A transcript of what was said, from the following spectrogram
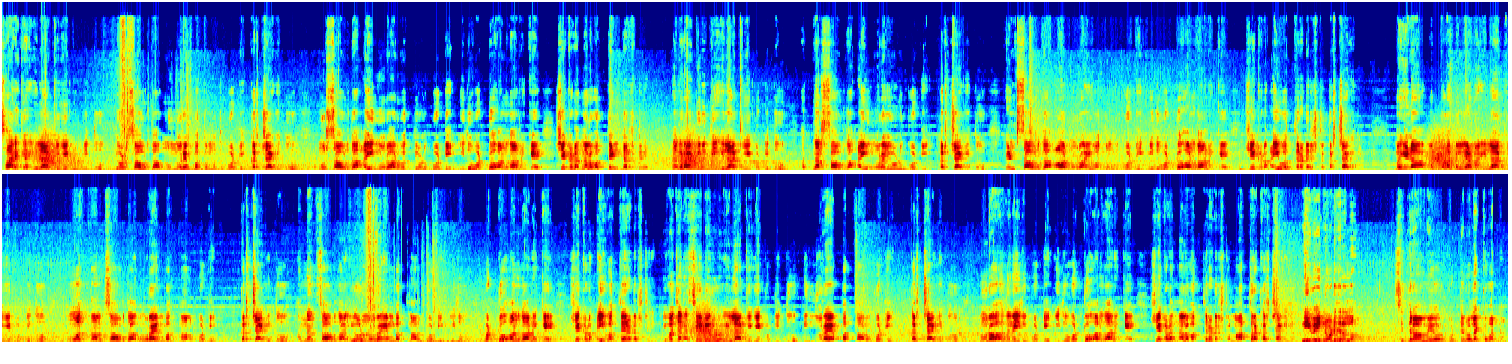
ಸಾರಿಗೆ ಇಲಾಖೆಗೆ ಕೊಟ್ಟಿದ್ದು ಏಳು ಸಾವಿರದ ಮುನ್ನೂರ ಎಪ್ಪತ್ತೊಂಬತ್ತು ಕೋಟಿ ಖರ್ಚಾಗಿದ್ದು, ಮೂರು ಸಾವಿರದ ಐನೂರ ಅರವತ್ತೇಳು ಕೋಟಿ. ಇದು ಒಟ್ಟು ಅನುದಾನಕ್ಕೆ ಶೇಕಡ ನಲವತ್ತೆಂಟರಷ್ಟಿದೆ. ನಗರಾಭಿವೃದ್ಧಿ ಇಲಾಖೆಗೆ ಕೊಟ್ಟಿದ್ದು ಹದಿನಾರು ಸಾವಿರದ ಐನೂರ ಏಳು ಕೋಟಿ ಖರ್ಚಾಗಿದ್ದು, ಎಂಟು ಸಾವಿರದ ಆರುನೂರ ಐವತ್ತೊಂದು ಕೋಟಿ. ಇದು ಒಟ್ಟು ಅನುದಾನಕ್ಕೆ ಶೇಕಡ ಐವತ್ತೆರಡರಷ್ಟು ಖರ್ಚಾಗಿದೆ. ಮಹಿಳಾ ಮಕ್ಕಳ ಕಲ್ಯಾಣ ಇಲಾಖೆಗೆ ಕೊಟ್ಟಿದ್ದು ಮೂವತ್ನಾಲ್ಕು ಸಾವಿರದ ನೂರ ಎಂಬತ್ನಾಲ್ಕು ಕೋಟಿ. ಖರ್ಚಾಗಿದ್ದು ಹನ್ನೊಂದು ಸಾವಿರದ ಏಳ್ನೂರ ಎಂಬತ್ನಾಲ್ಕು ಕೋಟಿ. ಇದು ಒಟ್ಟು ಅನುದಾನಕ್ಕೆ ಶೇಕಡ ಐವತ್ತೆರಡರಷ್ಟಿದೆ. ಯುವಜನ ಸೇವೆಗಳು ಇಲಾಖೆಗೆ ಕೊಟ್ಟಿದ್ದು ಇನ್ನೂರ ಎಪ್ಪತ್ತಾರು ಕೋಟಿ. ಖರ್ಚಾಗಿದ್ದು ನೂರ ಹದಿನೈದು ಕೋಟಿ. ಇದು ಒಟ್ಟು ಅನುದಾನಕ್ಕೆ ಶೇಕಡ ನಲವತ್ತೆರಡರಷ್ಟು ಮಾತ್ರ ಖರ್ಚಾಗಿದೆ. ನೀವೇ ನೋಡಿದ್ರಲ್ಲ, ಸಿದ್ದರಾಮಯ್ಯ ಅವರು ಕೊಟ್ಟಿರೋ ಲೆಕ್ಕವನ್ನ.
